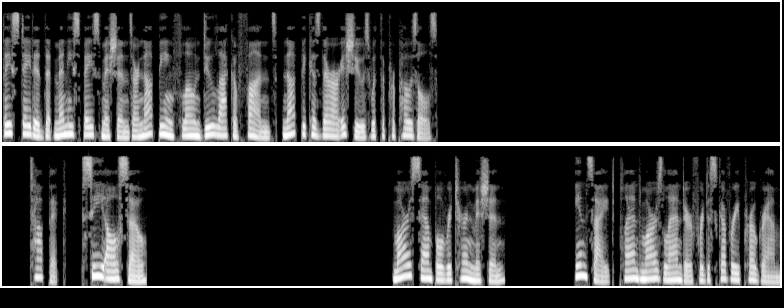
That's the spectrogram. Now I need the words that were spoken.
They stated that many space missions are not being flown due lack of funds, not because there are issues with the proposals. Topic. See also Mars Sample Return Mission. InSight planned Mars lander for Discovery program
